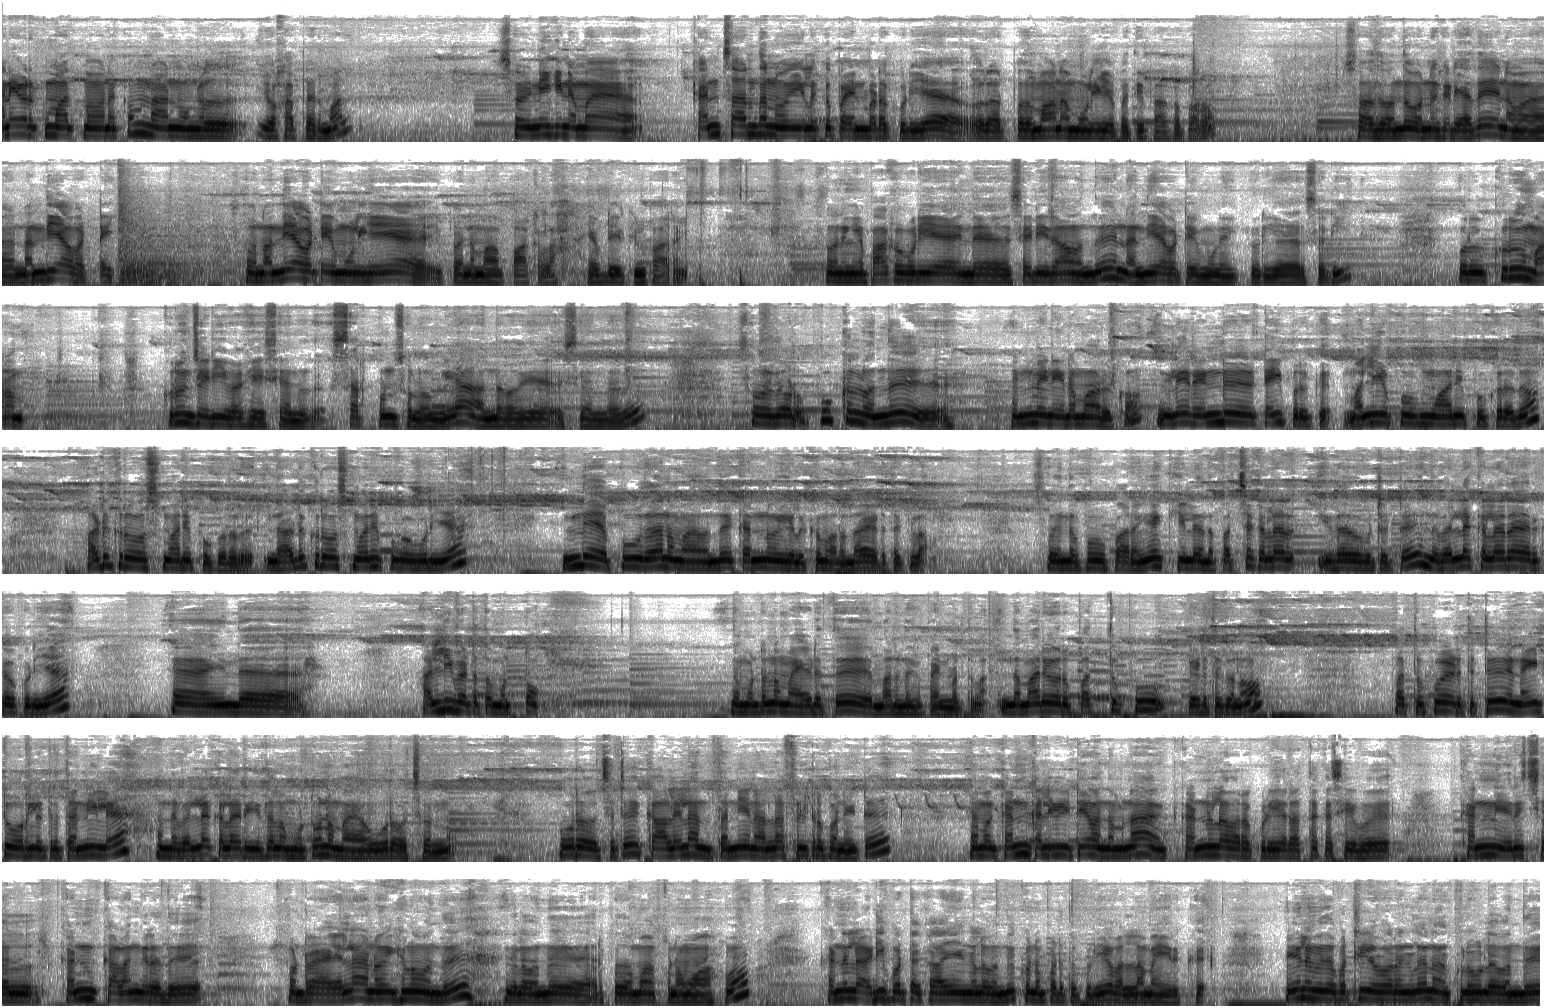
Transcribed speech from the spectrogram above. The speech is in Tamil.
அனைவருக்கும் ஆத்மா வணக்கம். நான் உங்கள் யோகா பெருமாள். ஸோ இன்றைக்கி நம்ம கண் சார்ந்த நோய்களுக்கு பயன்படக்கூடிய ஒரு அற்புதமான மூலிகையை பற்றி பார்க்க போகிறோம் ஸோ அது வந்து ஒன்றும் கிடையாது. நம்ம நந்தியாவட்டை. ஸோ நந்தியாவட்டை மூலிகையை இப்போ நம்ம பார்க்கலாம். எப்படி இருக்குன்னு பாருங்கள் ஸோ நீங்கள் பார்க்கக்கூடிய இந்த செடி தான் வந்து நந்தியாவட்டை மூலிகைக்குரிய செடி. ஒரு குறு மரம் குறுஞ்செடி வகையை சேர்ந்தது. சர்ப்புன்னு சொல்லுவோம் இல்லையா? அந்த வகையை சேர்ந்தது. ஸோ இதோட பூக்கள் வந்து வெண்மை நிறமாக இருக்கும். இதிலே ரெண்டு டைப் இருக்குது மல்லிகைப்பூ மாதிரி பூக்கிறதும் அடுக்கு ரோஸ் மாதிரி பூக்கிறது இந்த அடுக்கு ரோஸ் மாதிரி பூக்கக்கூடிய இந்த பூ தான் நம்ம வந்து கண் நோய்களுக்கு மருந்தாக எடுத்துக்கலாம். ஸோ இந்த பூ பாருங்கள் கீழே இந்த பச்சை கலர் இதை விட்டுட்டு இந்த வெள்ளை கலராக இருக்கக்கூடிய இந்த அள்ளி வட்டத்தை மட்டும் இதை மட்டும் நம்ம எடுத்து மருந்துக்கு பயன்படுத்தலாம். இந்த மாதிரி ஒரு பத்து பூ எடுத்துக்கணும். பத்து பூ எடுத்துகிட்டு நைட்டு ஒரு லிட்டர் தண்ணியில் அந்த வெள்ளை கலர் இதெல்லாம் மட்டும் நம்ம ஊற வச்சிடணும். ஊற வச்சுட்டு காலையில் அந்த தண்ணியை நல்லா ஃபில்டர் பண்ணிவிட்டு நம்ம கண் கழுவிட்டே வந்தோம்னா கண்ணில் வரக்கூடிய ரத்த கசிவு கண் எரிச்சல் கண் கலங்கிறது போன்ற எல்லா நோய்களும் வந்து இதில் வந்து அற்புதமாக குணமாகும். கண்ணில் அடிப்பட்ட காயங்களை வந்து குணப்படுத்தக்கூடிய வல்லமை இருக்குது மேலும் இதை பற்றிய விவரங்களை நான் குழுவில் வந்து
